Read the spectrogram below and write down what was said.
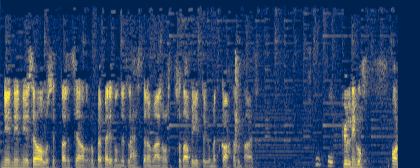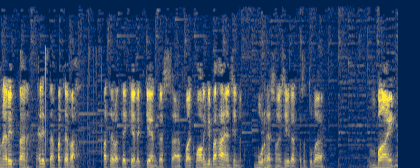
Niin, niin, niin, se on ollut sit taas, että siellä rupee pelituntit lähestelemään semmoista 150-200, et... Kyllä niinku on erittäin, erittäin pätevä, pätevä tekijälle genressä, et vaikka mä olinkin vähän ensin murheessani siitä, että se tulee vain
